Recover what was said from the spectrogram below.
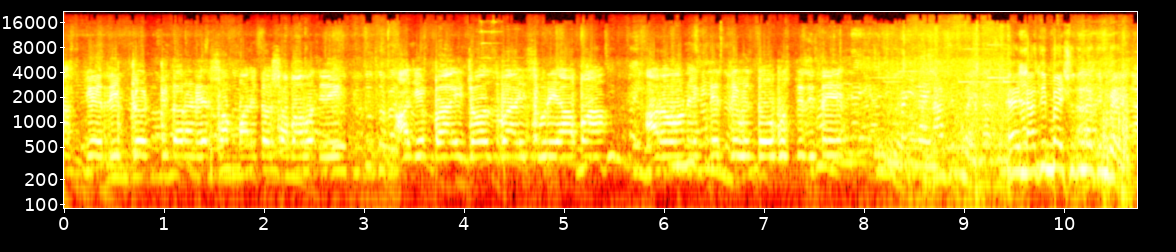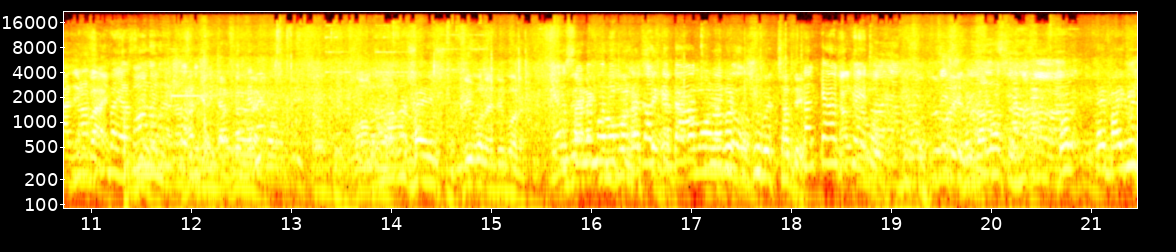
আজকের রিপোর্ট বিতরণের সম্মানিত সভাপতি আজিম ভাই জজ ভাই সুরিয়া আপা আরও অনেক নেতৃবৃন্দ উপস্থিতিতে। এই নাজিম ভাই শুধু নাজিম ভাই। শুভেচ্ছা দে কালকে আসবেন এই মাইকেল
